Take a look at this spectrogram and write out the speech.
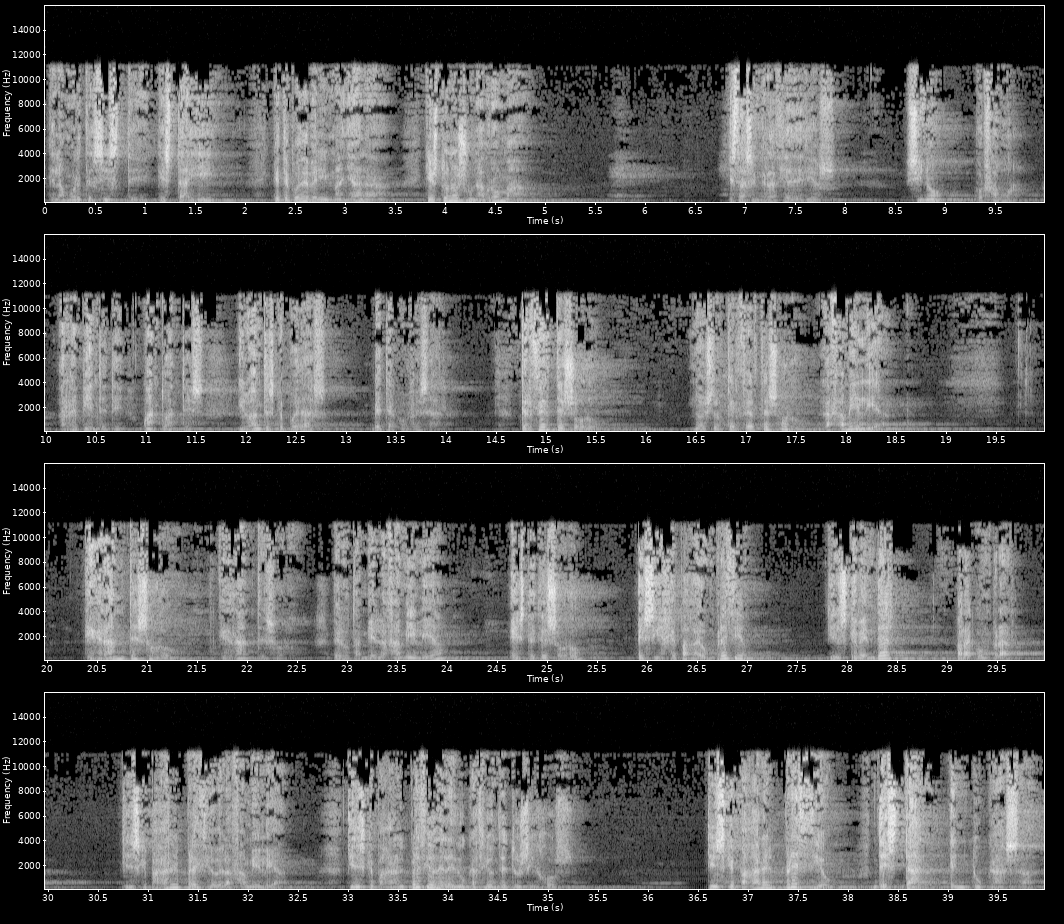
Que la muerte existe, que está ahí, que te puede venir mañana, que esto no es una broma. ¿Estás en gracia de Dios? Si no, por favor, arrepiéntete cuanto antes y lo antes que puedas, vete a confesar. Tercer tesoro, nuestro tercer tesoro, la familia. Qué gran tesoro, qué gran tesoro. Pero también la familia este tesoro exige pagar un precio. Tienes que vender para comprar. Tienes que pagar el precio de la familia. Tienes que pagar el precio de la educación de tus hijos. Tienes que pagar el precio de estar en tu casa.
